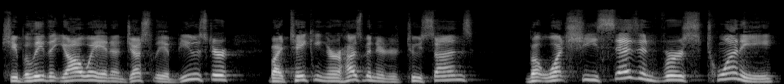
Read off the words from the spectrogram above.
She believed that Yahweh had unjustly abused her by taking her husband and her two sons. But what she says in verse 20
